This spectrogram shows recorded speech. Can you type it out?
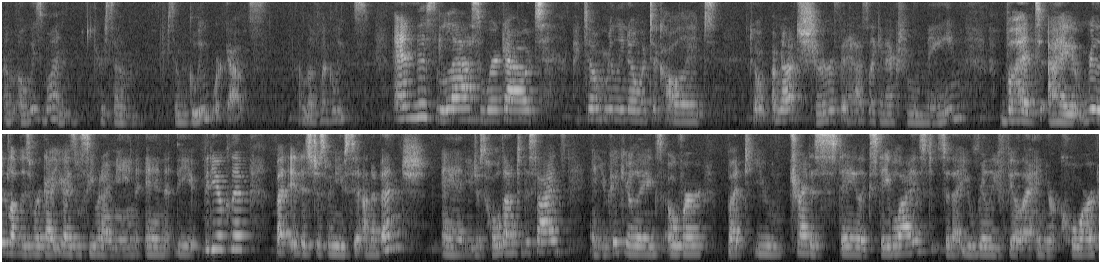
I'm always one for some, for some glute workouts. I love my glutes. And this last workout, I don't really know what to call it. Don't, I'm not sure if it has like an actual name, but I really love this workout. You guys will see what I mean in the video clip, but it is just when you sit on a bench and you just hold on to the sides and you kick your legs over but you try to stay like stabilized so that you really feel that in your core.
